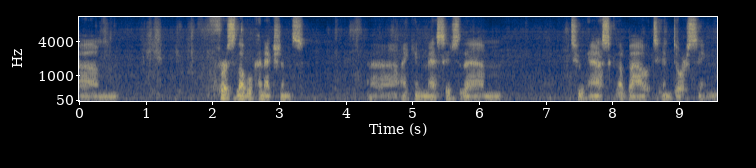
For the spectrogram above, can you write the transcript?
um, first level connections, uh, I can message them to ask about endorsing.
